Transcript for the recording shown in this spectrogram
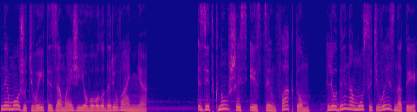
не можуть вийти за межі його володарювання. Зіткнувшись із цим фактом, людина мусить визнати,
